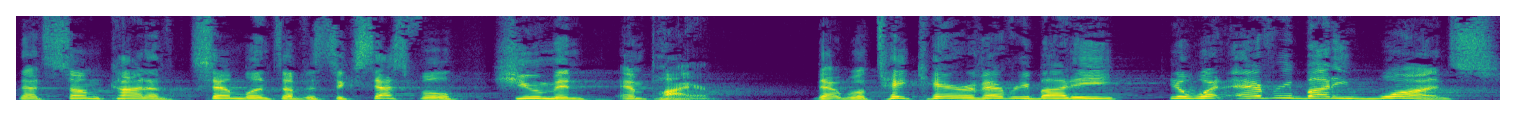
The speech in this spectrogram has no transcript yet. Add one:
That's some kind of semblance of a successful human empire that will take care of everybody. You know, what everybody wants,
